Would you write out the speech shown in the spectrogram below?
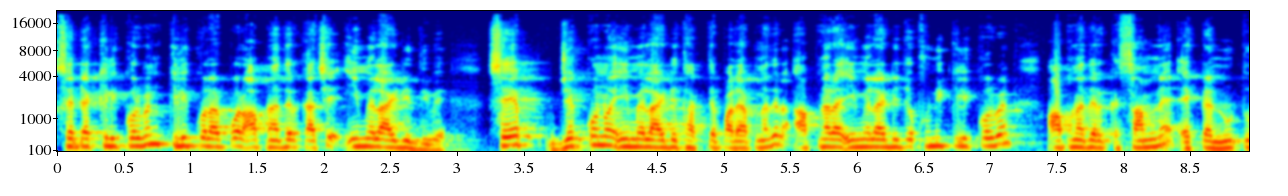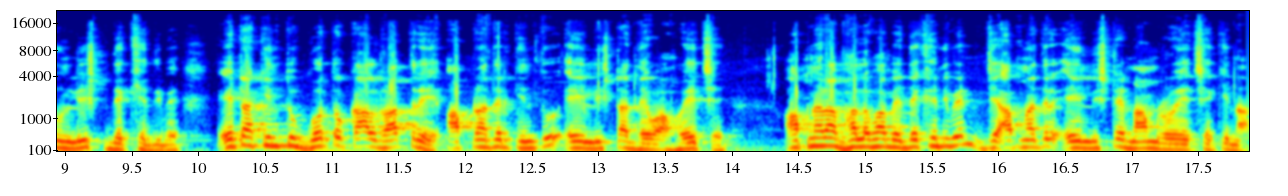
সেটা ক্লিক করবেন। ক্লিক করার পর আপনাদের কাছে ইমেল আইডি দিবে। সে যে কোনো ইমেল আইডি থাকতে পারে আপনাদের। আপনারা ইমেল আইডি যখনই ক্লিক করবেন, আপনাদের সামনে একটা নতুন লিস্ট দেখিয়ে দিবে। এটা কিন্তু গতকাল রাত্রে আপনাদের কিন্তু এই লিস্টটা দেওয়া হয়েছে। আপনারা ভালোভাবে দেখে নেবেন যে আপনাদের এই লিস্টে নাম রয়েছে কিনা।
